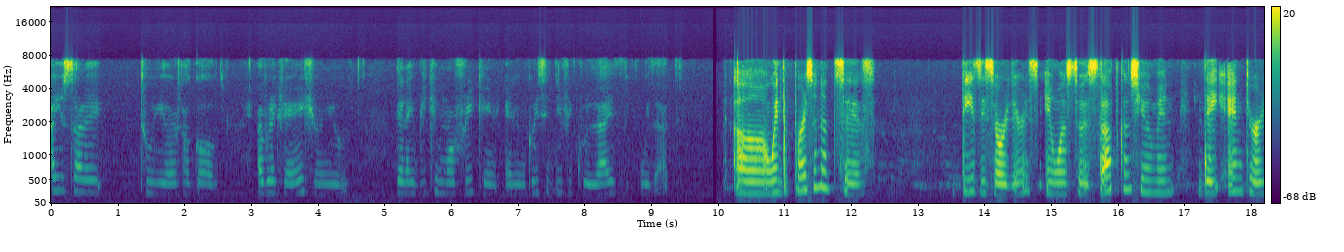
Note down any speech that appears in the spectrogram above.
I started two years ago a recreation use. Then I became more frequent and increased difficult life with that. Uh, when the person accesses these disorders and wants to stop consuming, they enter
